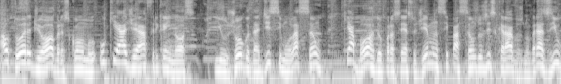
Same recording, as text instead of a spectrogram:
Autora de obras como O que há de África em nós e O jogo da dissimulação, que aborda o processo de emancipação dos escravos no Brasil,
